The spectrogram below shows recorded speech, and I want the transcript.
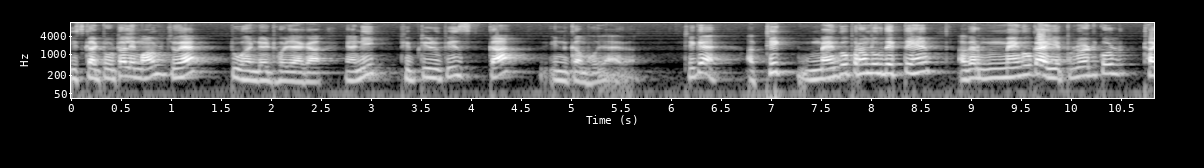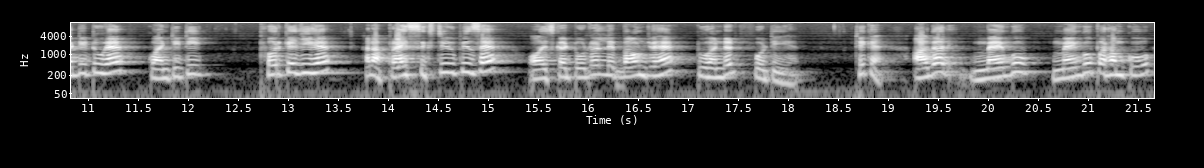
इसका टोटल अमाउंट जो है टू हंड्रेड हो जाएगा, यानी फिफ्टी रुपीज़ का इनकम हो जाएगा। ठीक है? अब ठीक मैंगो पर हम लोग देखते हैं। अगर मैंगो का ये प्रोडक्ट कोड थर्टी टू है क्वांटिटी फोर के जी है है ना? प्राइस सिक्सटी रुपीज़ है और इसका टोटल अमाउंट जो है टू हंड्रेड फोर्टी है। ठीक है? अगर मैंगो मैंगो पर हमको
